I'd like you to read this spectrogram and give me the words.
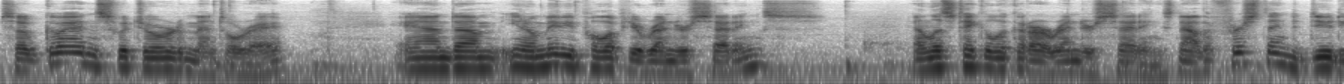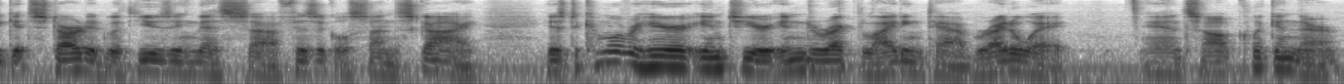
So go ahead and switch over to Mental Ray, and um, you know maybe pull up your render settings, and let's take a look at our render settings. Now, the first thing to do to get started with using this uh, physical sun sky is to come over here into your indirect lighting tab right away, and so I'll click in there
